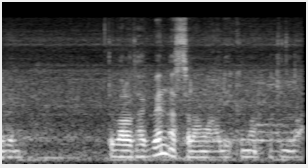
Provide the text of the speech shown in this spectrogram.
নেবেন। তো ভালো থাকবেন, আসসালামু আলাইকুম রহমতুল্লাহ।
